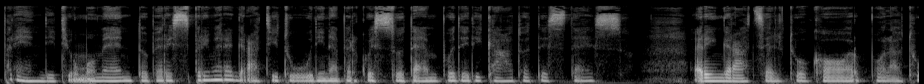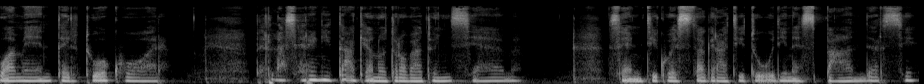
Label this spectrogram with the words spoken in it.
prenditi un momento per esprimere gratitudine per questo tempo dedicato a te stesso. Ringrazia il tuo corpo, la tua mente il tuo cuore per la serenità che hanno trovato insieme. Senti questa gratitudine espandersi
